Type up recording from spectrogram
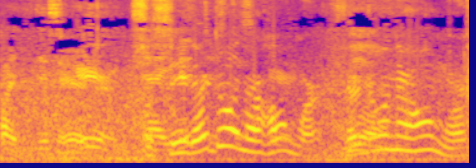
Like disappeared. So Yeah, see, they're doing their homework. They're Yeah. doing their homework.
